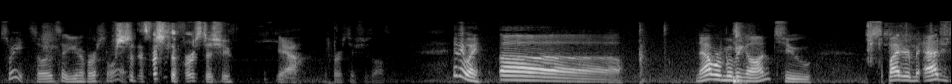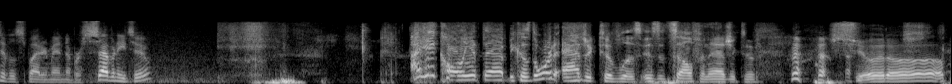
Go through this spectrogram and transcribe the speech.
sweet. So it's a universal A. especially, especially the first issue. Yeah, the first issue is awesome. Anyway, uh, now we're moving on to Spider-Man, adjective of Spider-Man number seventy-two. I hate calling it that because the word adjectiveless is itself an adjective. Shut up.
